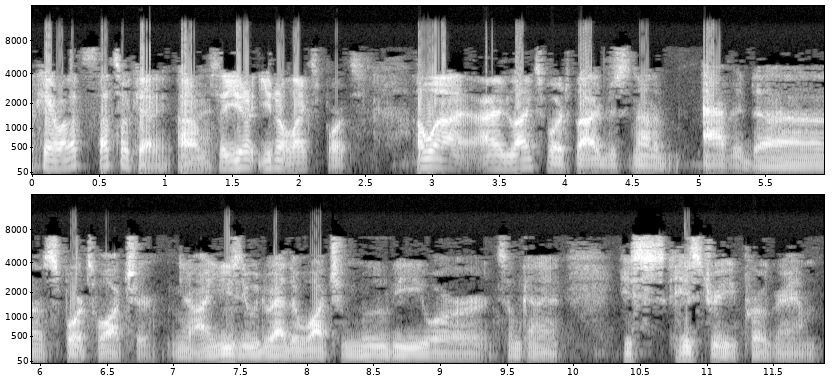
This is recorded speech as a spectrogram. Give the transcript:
Okay, well that's that's okay. Um, so you don't you don't like sports? oh, well, I, I like sports, but I'm just not an avid uh, sports watcher. You know, I usually would rather watch a movie or some kind of his, history program.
